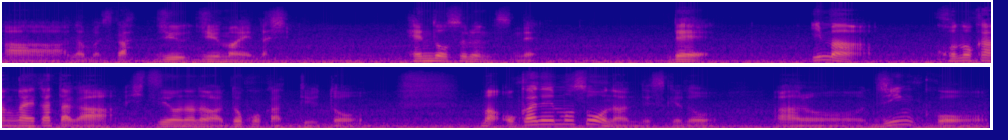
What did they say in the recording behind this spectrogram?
あ何万ですか？10、10万円だし、変動するんですね。で、今、この考え方が必要なのはどこかっていうと、まあ、お金もそうなんですけど、あの、人口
